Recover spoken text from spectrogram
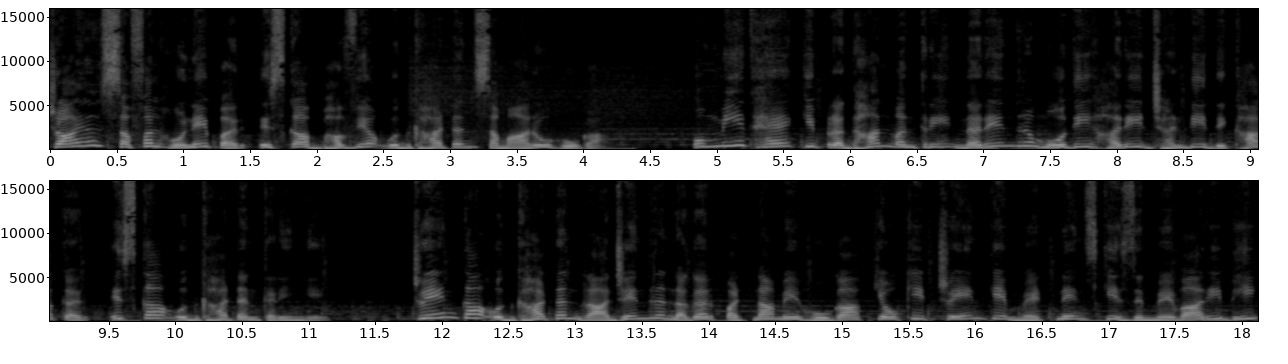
ट्रायल सफल होने पर इसका भव्य उद्घाटन समारोह होगा। उम्मीद है कि प्रधानमंत्री नरेंद्र मोदी हरी झंडी दिखाकर इसका उद्घाटन करेंगे। ट्रेन का उद्घाटन राजेंद्र नगर पटना में होगा क्योंकि ट्रेन के मेंटेनेंस की जिम्मेवारी भी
